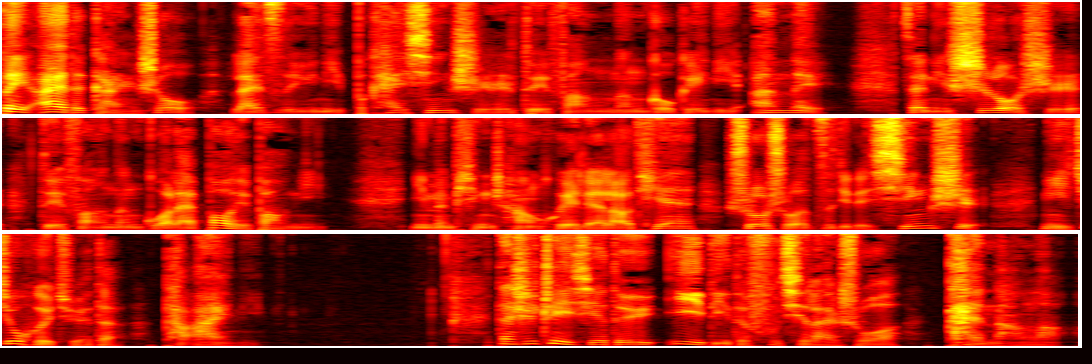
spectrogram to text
被爱的感受来自于你不开心时，对方能够给你安慰；在你失落时，对方能过来抱一抱你。你们平常会聊聊天，说说自己的心事，你就会觉得他爱你。但是这些对于异地的夫妻来说太难了，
